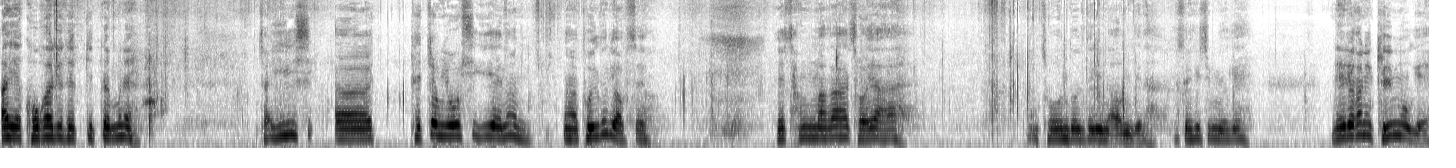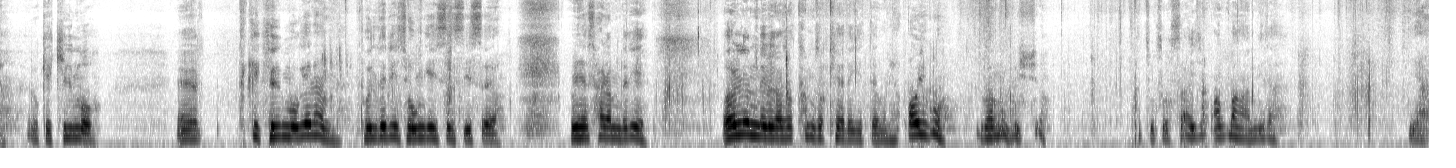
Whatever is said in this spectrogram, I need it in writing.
아예 고갈이 됐기 때문에 자, 이 시, 어, 대충 요 시기에는 어, 돌들이 없어요. 이제 장마가 져야 좋은 돌들이 나옵니다. 그래서 여기 지금 여기 내려가는 길목이에요. 이렇게 길목. 예, 특히 길목에는 돌들이 좋은 게 있을 수 있어요. 왜냐면 사람들이 얼른 내려가서 탐색해야 되기 때문에. 어이구, 이거 한번 보십시오. 팥죽 속 사이즈 빵빵합니다. 이야,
